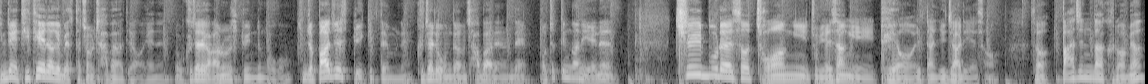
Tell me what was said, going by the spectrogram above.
굉장히 디테일하게 메타점을 잡아야 돼요. 얘는 그 자리가 안 올 수도 있는 거고 심지어 빠질 수도 있기 때문에 그 자리에 온다면 잡아야 되는데 어쨌든 간에 얘는 7불에서 저항이 좀 예상이 돼요. 일단 이 자리에서. 그래서 빠진다 그러면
